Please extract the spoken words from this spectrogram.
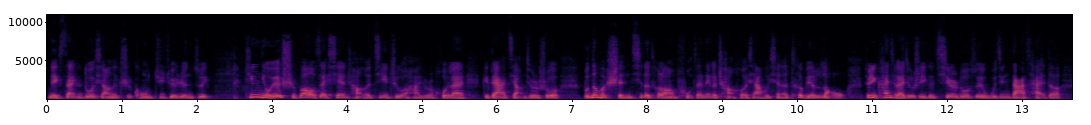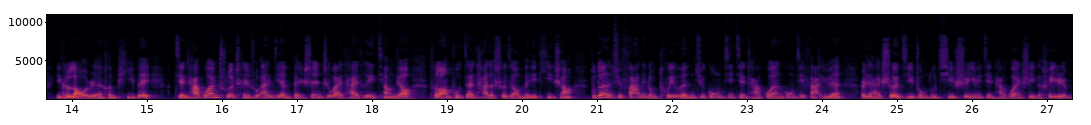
那三十多项的指控拒绝认罪。听《纽约时报》在现场的记者哈，就是回来给大家讲，就是说不那么神气的特朗普在那个场合下会显得特别老，就你看起来就是一个七十多岁无精打采的一个老人，很疲惫。检察官除了陈述案件本身之外，他还特意强调，特朗普在他的社交媒体上不断的去发那种推文，去攻击检察官、攻击法院，而且还涉及种族歧视，因为检察官是一个黑人，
